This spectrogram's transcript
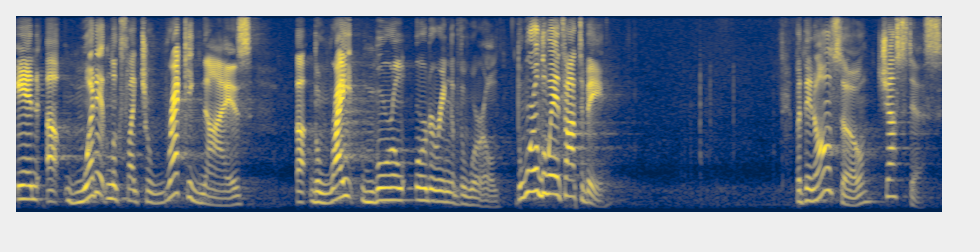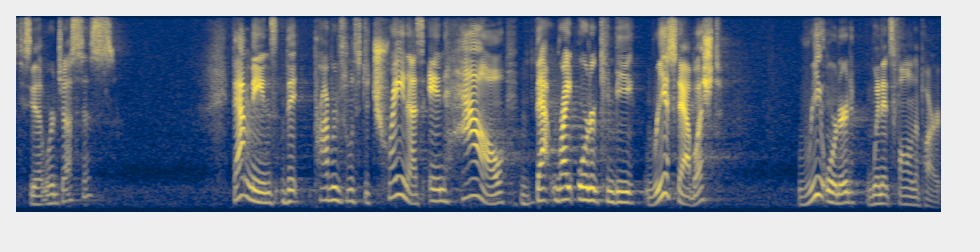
in uh, what it looks like to recognize uh, the right moral ordering of the world, the world the way it's ought to be. But then also justice. Do you see that word justice? That means that Proverbs wants to train us in how that right order can be reestablished, reordered when it's fallen apart.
